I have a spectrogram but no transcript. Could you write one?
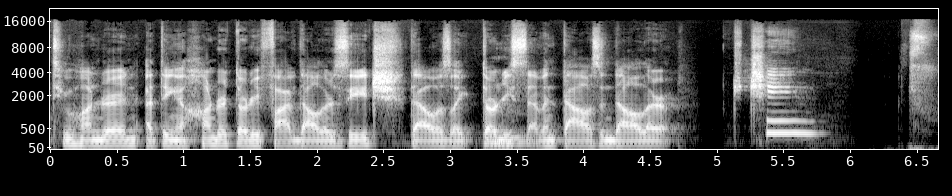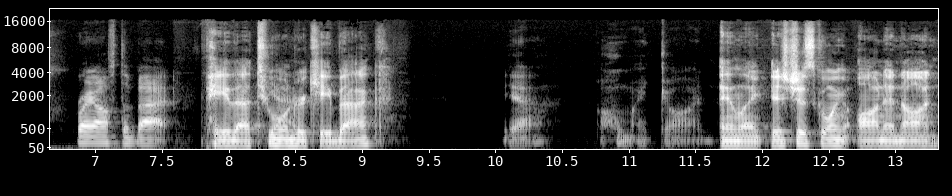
200, I think 135 dollars each. That was like mm-hmm. 37 thousand dollar. Ching. Right off the bat. Pay that 200k back. Yeah. Oh my god. and like it's just going on and on.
